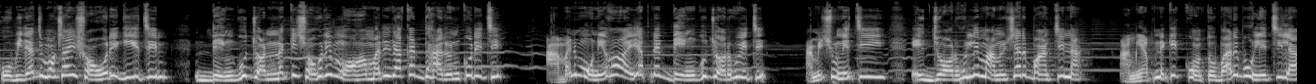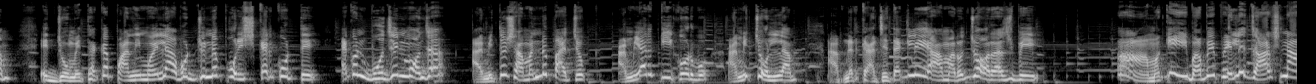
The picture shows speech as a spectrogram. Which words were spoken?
কবিরাজ মশাই শহরে গিয়েছেন। ডেঙ্গু জ্বর নাকি শহরে মহামারীর আকার ধারণ করেছে। আমার মনে হয় আপনার ডেঙ্গু জ্বর হয়েছে। আমি শুনেছি, এই জ্বর হলে মানুষ আর বাঁচে না। আমি আপনাকে কতবার বলেছিলাম, এই জমে থাকা পানি ময়লা আবর্জনা পরিষ্কার করতে। এখন বোঝেন মজা, আমি তো সামান্য পাচক। আমি আর কি করব? আমি চললাম। আপনার কাছে থাকলে আমারও জ্বর আসবে। আমাকে এইভাবে ফেলে যাস না,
